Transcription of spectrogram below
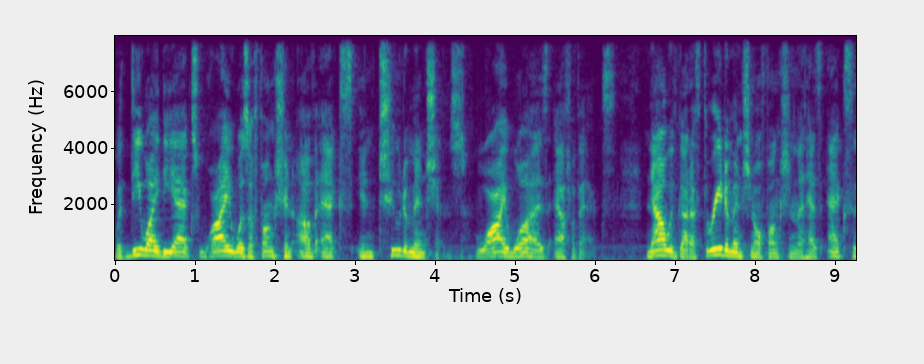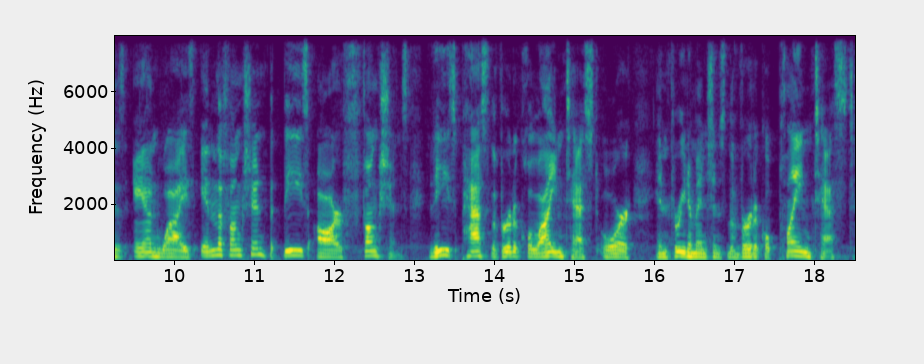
With dy dx, y was a function of x in two dimensions. y was f of x. Now we've got a three-dimensional function that has x's and y's in the function, but these are functions. These pass the vertical line test, or in three dimensions, the vertical plane test.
